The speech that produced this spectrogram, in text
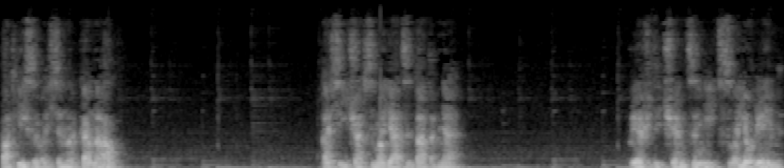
Подписывайся на канал. А сейчас моя цитата дня. Прежде чем ценить свое время,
